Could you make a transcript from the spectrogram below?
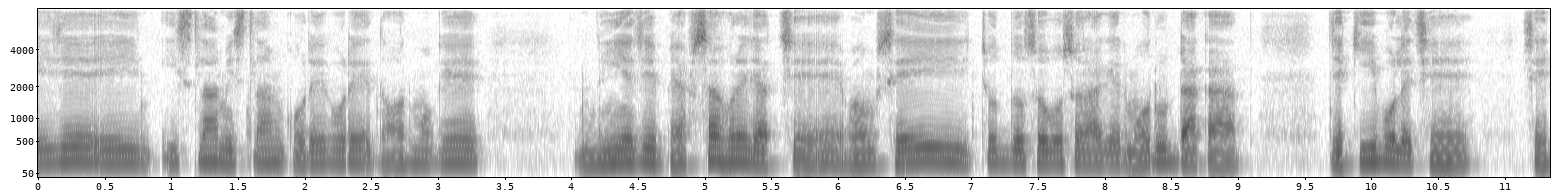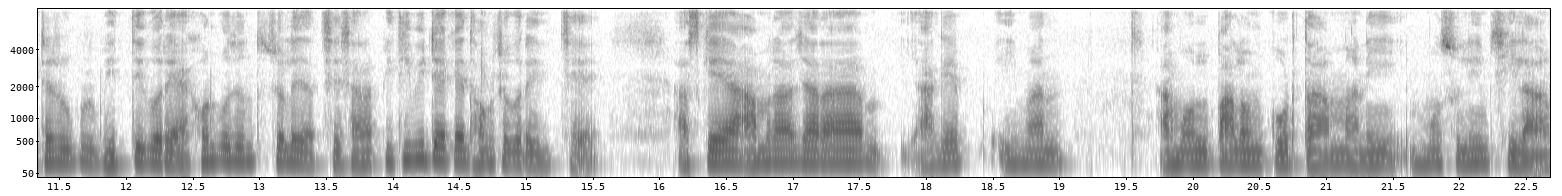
এই যে এই ইসলাম ইসলাম করে করে ধর্মকে নিয়ে যে ব্যবসা হয়ে যাচ্ছে এবং সেই চোদ্দোশো বছর আগের মরুর ডাকাত যে কি বলেছে, সেইটার উপর ভিত্তি করে এখন পর্যন্ত চলে যাচ্ছে, সারা পৃথিবীটাকে ধ্বংস করে দিচ্ছে। আজকে আমরা যারা আগে ইমান আমল পালন করতাম মানে মুসলিম ছিলাম,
